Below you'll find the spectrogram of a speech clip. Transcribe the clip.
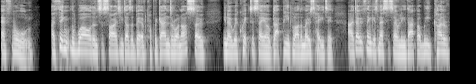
F all. I think the world and society does a bit of propaganda on us. So, you know, we're quick to say, oh, black people are the most hated. I don't think it's necessarily that, but we kind of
